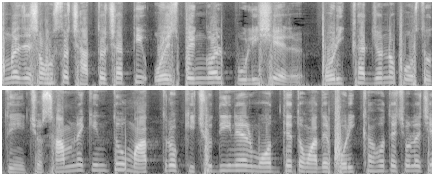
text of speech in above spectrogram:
তোমরা যে সমস্ত ছাত্রছাত্রী ওয়েস্ট বেঙ্গল পুলিশের পরীক্ষার জন্য প্রস্তুতি নিচ্ছ, সামনে কিন্তু মাত্র কিছু দিনের মধ্যে তোমাদের পরীক্ষা হতে চলেছে।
